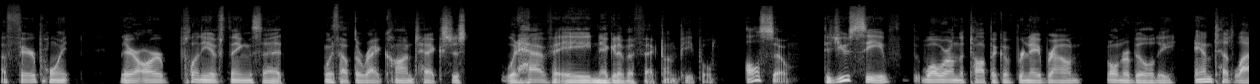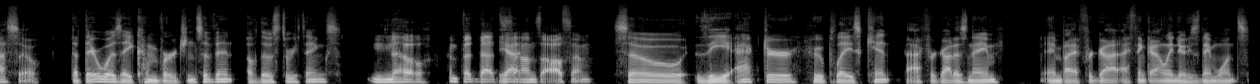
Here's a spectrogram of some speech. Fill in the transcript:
a fair point. There are plenty of things that without the right context just would have a negative effect on people. Also, did you see while we're on the topic of Brene Brown vulnerability and Ted Lasso that there was a convergence event of those three things? No, but that yeah. sounds awesome. So the actor who plays Kent, I forgot his name. And by I forgot, I think I only knew his name once.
